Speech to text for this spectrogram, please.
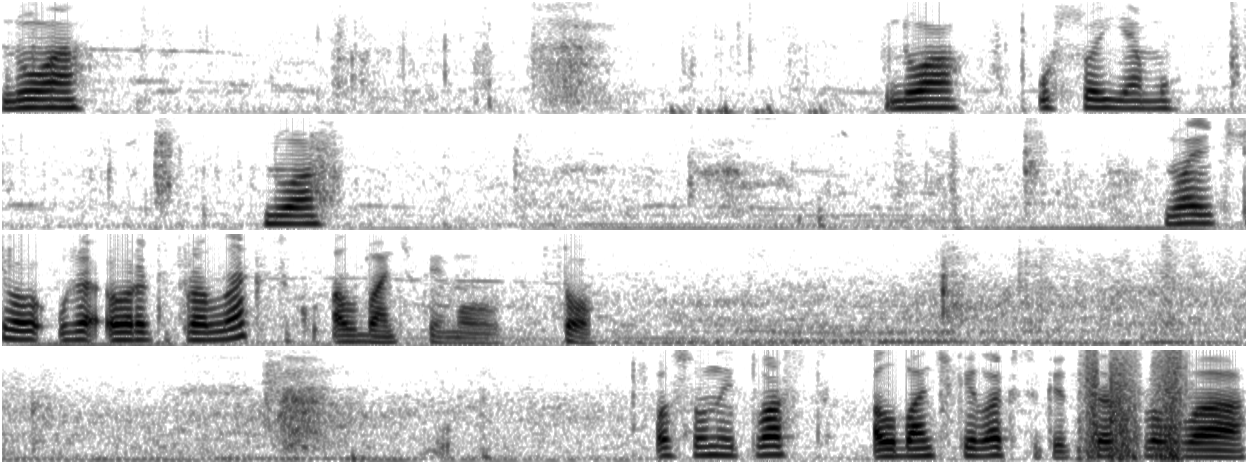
Ну а ну а у своєму. Ну а Ну а якщо вже говорити про лексику албанської мови, то основний пласт албанської лексики це слова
